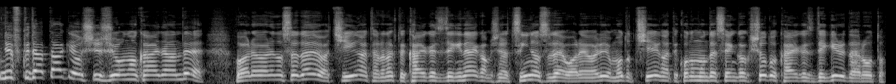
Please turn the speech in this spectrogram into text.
で、福田武雄首相の会談で、我々の世代は知恵が足らなくて解決できないかもしれない。次の世代は我々よりもっと知恵があって、この問題尖閣諸島解決できるだろうと。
